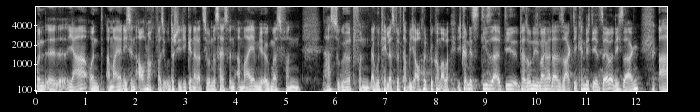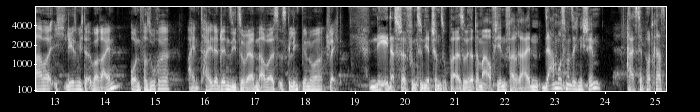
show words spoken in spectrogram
Und äh, ja, und Amaya und ich sind auch noch quasi unterschiedliche Generationen. Das heißt, wenn Amaya mir irgendwas von, hast du gehört von, na gut, Taylor Swift habe ich auch mitbekommen, aber ich könnte jetzt diese, die Person, die sie manchmal da sagt, die könnte ich dir jetzt selber nicht sagen. Aber ich lese mich da immer rein und versuche, ein Teil der Gen Z zu werden, aber es, es gelingt mir nur schlecht. Nee, das funktioniert schon super. Also hört da mal auf jeden Fall rein. Da muss man sich nicht schämen. Heißt der Podcast.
